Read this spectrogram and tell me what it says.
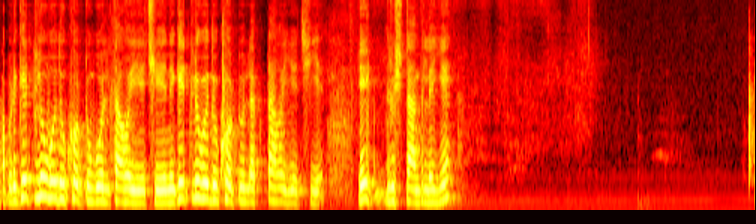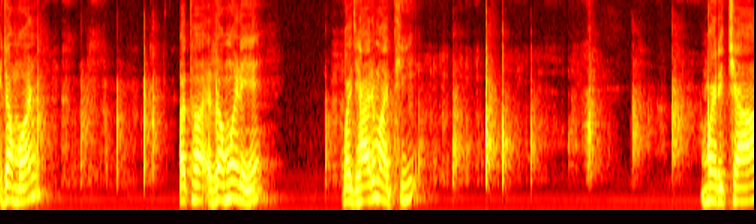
આપણે કેટલું બધું ખોટું બોલતા હોઈએ છીએ અને કેટલું બધું ખોટું લખતા હોઈએ છીએ? એક દૃષ્ટાંત લઈએ. રમણ અથવા રમણે બજારમાંથી મરચા,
